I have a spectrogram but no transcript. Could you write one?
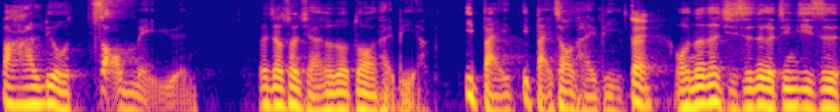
八六兆美元。那这样算起来说多多少台币啊？一百一百兆台币。对，哦，那那其实这个经济是。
